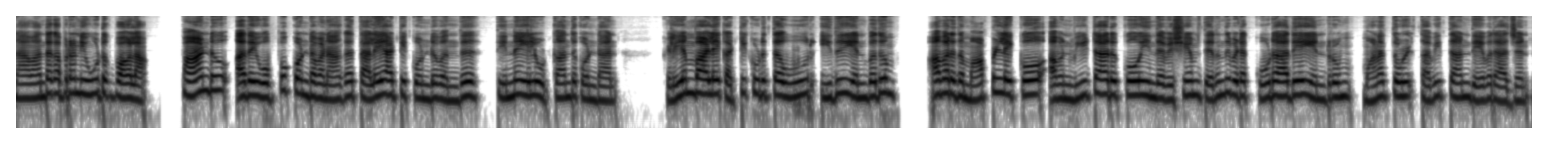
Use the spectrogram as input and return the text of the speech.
நான் வந்தக்கப்புறம் நீ வீட்டுக்கு போகலாம். பாண்டு அதை ஒப்புக்கொண்டவனாக தலையாட்டிக் கொண்டு வந்து திண்ணையில் உட்கார்ந்து கொண்டான். கிளியம்பாளை கட்டிக் கொடுத்த ஊர் இது என்பதும் அவரது மாப்பிள்ளைக்கோ அவன் வீட்டாருக்கோ இந்த விஷயம் தெரிந்துவிடக் கூடாதே என்றும் மனத்துள் தவித்தான் தேவராஜன்.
